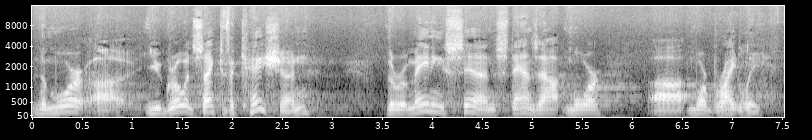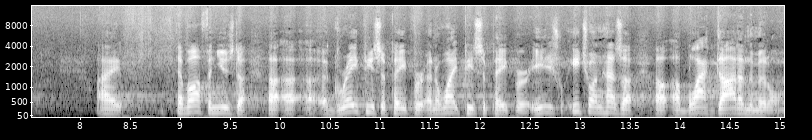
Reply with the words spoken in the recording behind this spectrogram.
the more uh, you grow in sanctification, the remaining sin stands out more, uh, more brightly. I have often used a, a, a, gray piece of paper and a white piece of paper. Each, each one has a, a, black dot in the middle.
